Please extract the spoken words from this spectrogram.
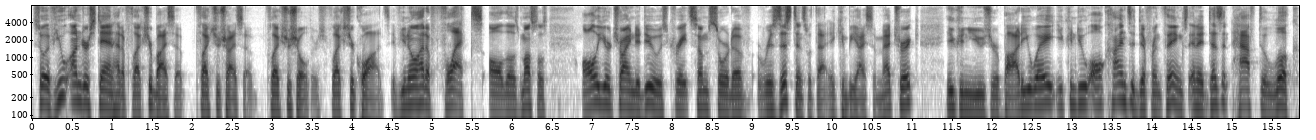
So if you understand how to flex your bicep, flex your tricep, flex your shoulders, flex your quads, if you know how to flex all those muscles, all you're trying to do is create some sort of resistance with that. It can be isometric, you can use your body weight, you can do all kinds of different things and it doesn't have to look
